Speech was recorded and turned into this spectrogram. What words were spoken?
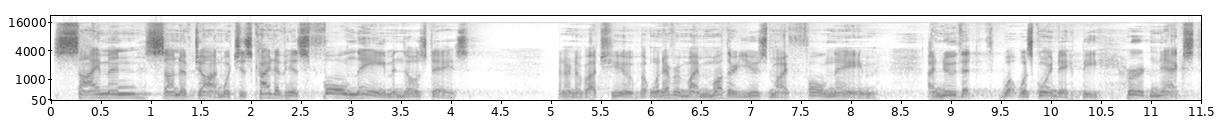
Simon, son of John, which is kind of his full name in those days. I don't know about you, but whenever my mother used my full name, I knew that what was going to be heard next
